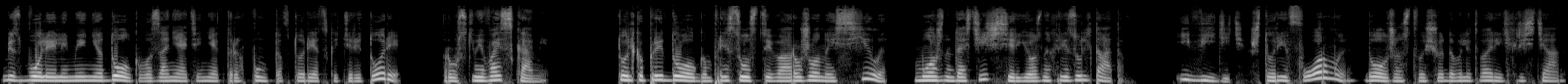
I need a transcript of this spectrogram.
без более или менее долгого занятия некоторых пунктов турецкой территории русскими войсками. Только при долгом присутствии вооруженной силы можно достичь серьезных результатов и видеть, что реформы, долженствующие удовлетворить христиан,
